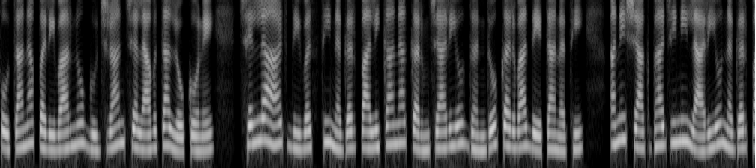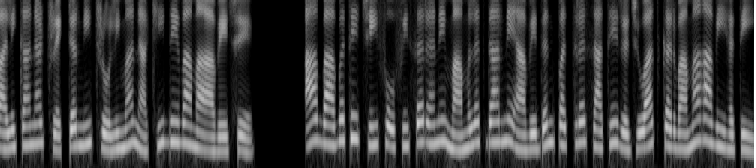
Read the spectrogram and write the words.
પોતાના પરિવારનો ગુજરાન ચલાવતા લોકોને છેલ્લા આઠ દિવસથી નગરપાલિકાના કર્મચારીઓ ધંધો કરવા દેતા નથી અને શાકભાજીની લારીઓ નગરપાલિકાના ટ્રેક્ટરની ટ્રોલીમાં નાખી દેવામાં આવે છે. આ બાબતે ચીફ ઓફિસર અને મામલતદારને આવેદનપત્ર સાથે રજૂઆત કરવામાં આવી હતી.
